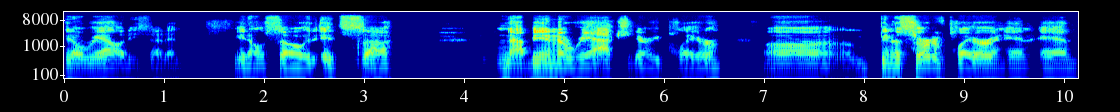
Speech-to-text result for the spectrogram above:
you know, reality set in. You know, so it, it's uh, not being a reactionary player, uh, being assertive player, and and and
